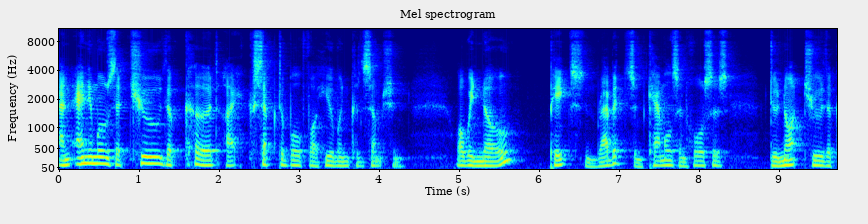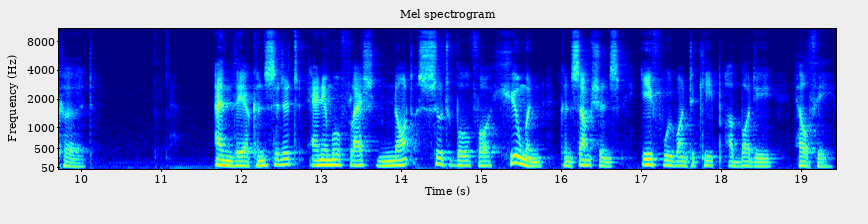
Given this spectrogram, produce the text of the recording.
and animals that chew the curd are acceptable for human consumption. Well, we know pigs and rabbits and camels and horses do not chew the curd. And they are considered animal flesh not suitable for human consumptions if we want to keep our body healthy.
